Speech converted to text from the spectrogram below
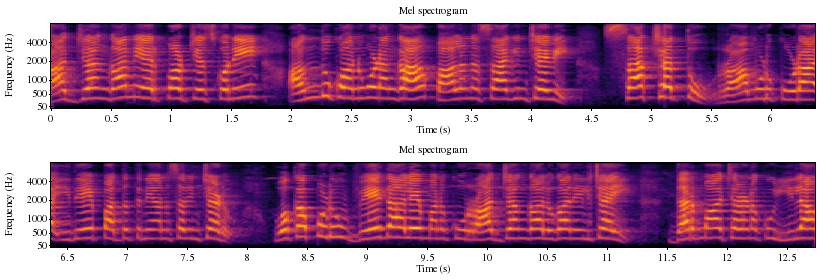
రాజ్యాంగాన్ని ఏర్పాటు చేసుకొని అందుకు అనుగుణంగా పాలన సాగించేవి. సాక్షాత్తు రాముడు కూడా ఇదే పద్ధతిని అనుసరించాడు. ఒకప్పుడు వేదాలే మనకు రాజ్యాంగాలుగా నిలిచాయి. ధర్మాచరణకు ఇలా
